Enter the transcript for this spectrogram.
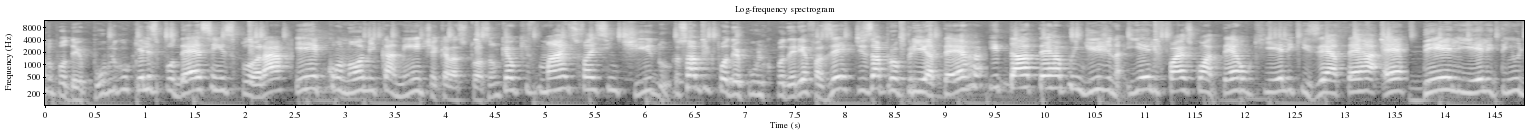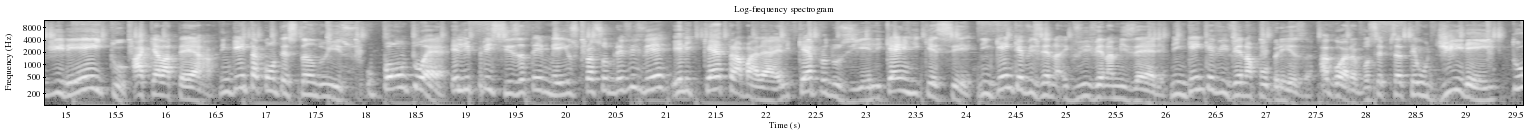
do poder público, que eles pudessem explorar economicamente aquela situação, que é o que mais faz sentido. Você sabe o que o poder público poderia fazer? Desapropria a terra e dá a terra pro indígena, e ele faz com a terra o que ele quiser, a terra é dele e ele tem o direito àquela terra. Ninguém tá contestando isso. O ponto é, ele precisa ter meios para sobreviver. Ele quer trabalhar, ele quer produzir, ele quer enriquecer. Ninguém quer viver na, viver na miséria. Ninguém quer viver na pobreza. Agora, você precisa ter o direito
